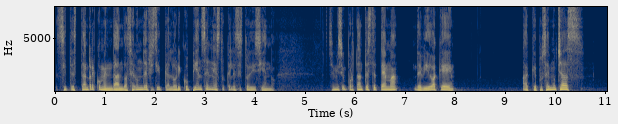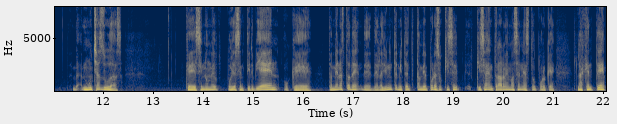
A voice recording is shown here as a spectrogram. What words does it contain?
si te están recomendando hacer un déficit calórico, piensa en esto que les estoy diciendo. Se me hizo importante este tema debido a que, a que pues hay muchas, muchas dudas que si no me voy a sentir bien o que también hasta de, del ayuno intermitente, también por eso quise, quise adentrarme más en esto, porque la gente,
